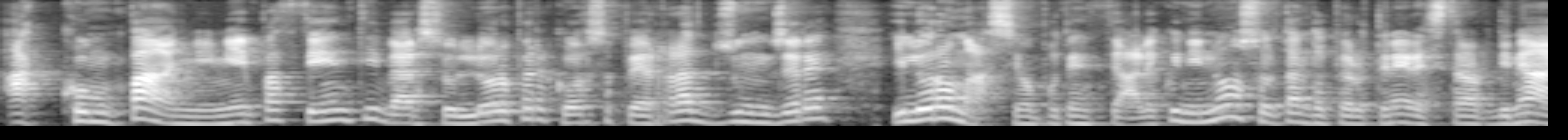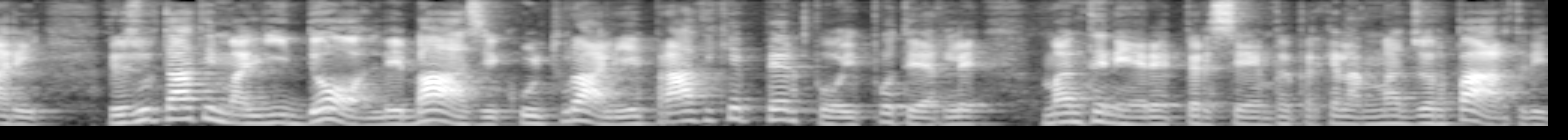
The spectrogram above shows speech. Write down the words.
accompagno i miei pazienti verso il loro percorso per raggiungere il loro massimo potenziale, quindi non soltanto per ottenere straordinari risultati, ma gli do le basi culturali e pratiche per poi poterle mantenere per sempre, perché la maggior parte dei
